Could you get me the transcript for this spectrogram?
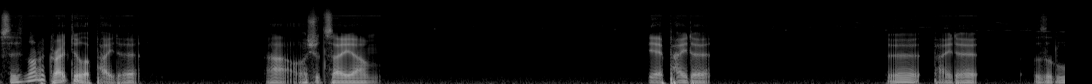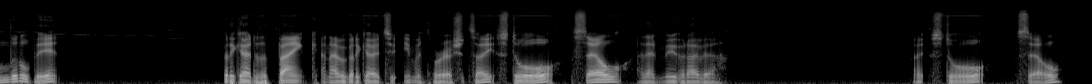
So there's not a great deal of pay dirt. Uh, I should say, um, yeah, pay dirt. Dirt, pay dirt. There's a little bit. Got to go to the bank, and now we've got to go to inventory, I should say. Store, sell, and then move it over store, sell.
